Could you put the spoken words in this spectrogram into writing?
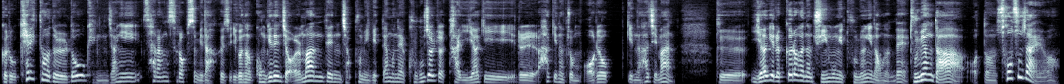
그리고 캐릭터들도 굉장히 사랑스럽습니다. 그래서 이거는 공개된 지 얼마 안 된 작품이기 때문에 구구절절 다 이야기를 하기는 좀 어렵기는 하지만 그 이야기를 끌어가는 주인공이 두 명이 나오는데 두 명 다 어떤 소수자예요.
